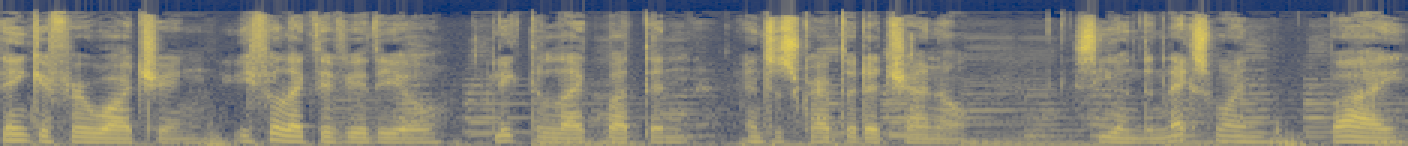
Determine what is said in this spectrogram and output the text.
Thank you for watching. If you like the video, click the like button and subscribe to the channel. See you on the next one. Bye!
